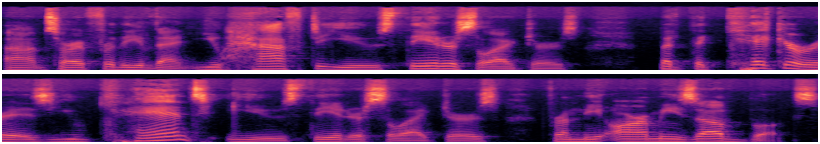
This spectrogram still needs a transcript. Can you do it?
Um, sorry for the event. You have to use theater selectors, but the kicker is you can't use theater selectors from the armies of books.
